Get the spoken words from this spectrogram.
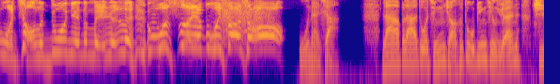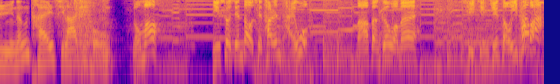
我找了多年的美人类，我死也不会撒手。无奈下，拉布拉多警长和杜宾警员只能抬起垃圾桶。龙猫，你涉嫌盗窃他人财物，麻烦跟我们去警局走一趟吧。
